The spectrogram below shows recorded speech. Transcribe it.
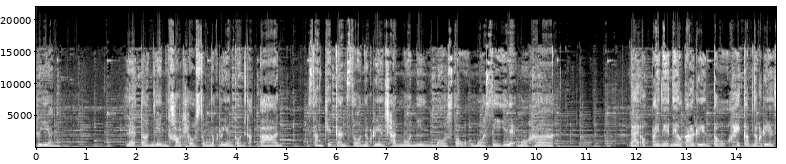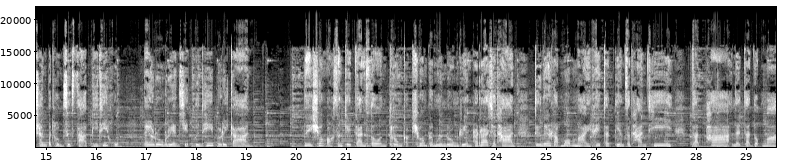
เรียน และตอนเย็นเข้าแถวส่งนักเรียนก่อนกลับบ้าน สังเกตการสอนนักเรียนชั้นม .1 ม .2 ม .4 และม .5 ได้ออกไปแนะแนวการเรียนต่อให้กับนักเรียนชั้นประถมศึกษาปีที่ 6 ในโรงเรียนเขตพื้นที่บริการ ในช่วงออกสังเกตการสอนตรงกับช่วงประเมินโรงเรียนพระราชทาน จึงได้รับมอบหมายให้จัดเตรียมสถานที่ จัดผ้าและจัดดอกไม้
